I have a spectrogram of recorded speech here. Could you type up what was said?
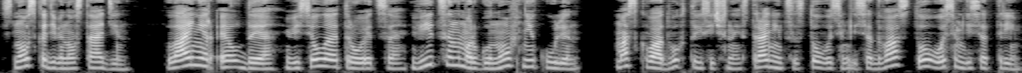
Сноска 91. Лайнер ЛД, Веселая Троица, Вицин, Маргунов, Никулин. Москва, 2000 страницы 182-183.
